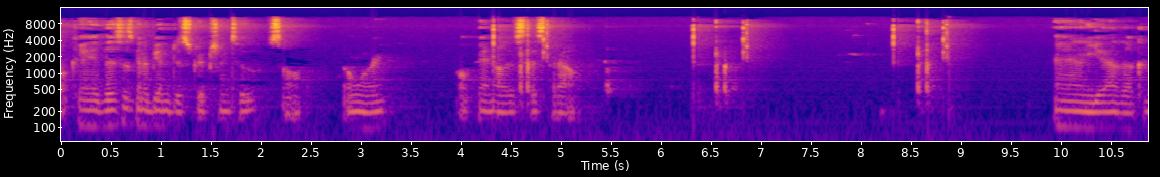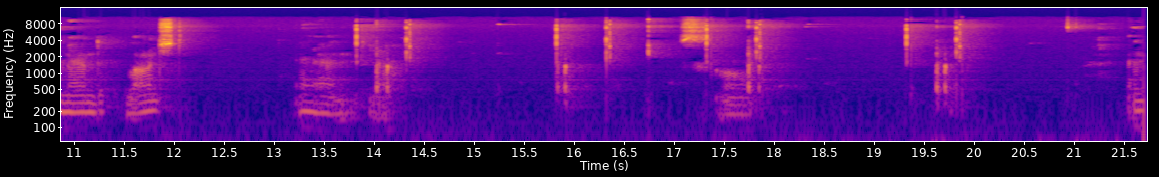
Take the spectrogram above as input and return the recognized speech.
Okay, this is gonna be in the description too, so don't worry. Okay, now let's test it out. And yeah, the command launched. And yeah. So and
